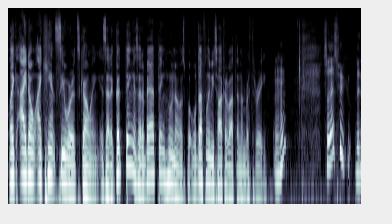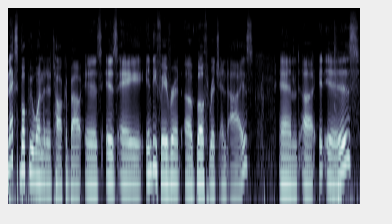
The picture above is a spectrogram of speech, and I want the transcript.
Like I don't I can't see where it's going. Is that a good thing? Is that a bad thing? Who knows? But we'll definitely be talking about the number 3. Mm-hmm. So week, the next book we wanted to talk about is is a indie favorite of both Rich and I's, and uh, it is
